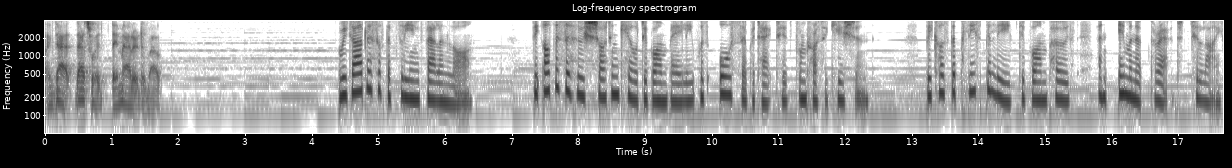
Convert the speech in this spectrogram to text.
Like that that's what they mattered about. Regardless of the fleeing felon law, the officer who shot and killed Devon Bailey was also protected from prosecution because the police believed Devon posed an imminent threat to life.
